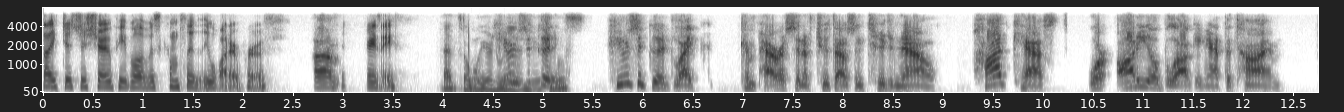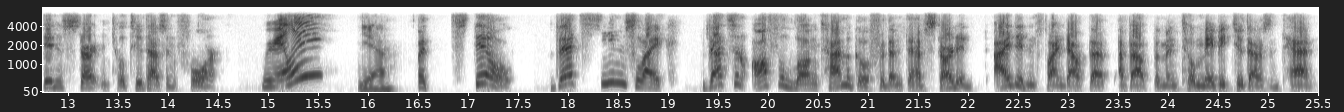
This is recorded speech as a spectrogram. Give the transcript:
like just to show people it was completely waterproof. Um, Crazy. That's a weird way to do good- things. here's a good like comparison of 2002 to now. Podcasts or audio blogging at the time didn't start until 2004. Really? Yeah. But still, that seems like that's an awful long time ago for them to have started. I didn't find out that about them until maybe 2010.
